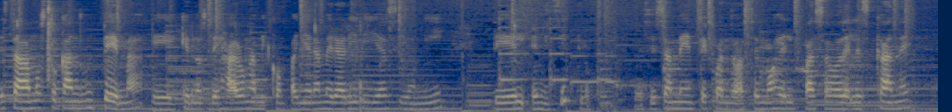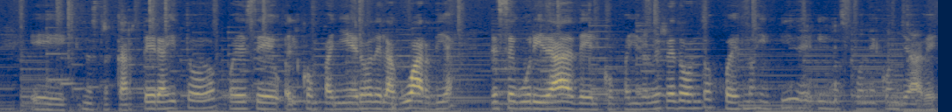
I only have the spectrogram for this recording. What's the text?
estábamos tocando un tema eh, que nos dejaron a mi compañera Merari Díaz y a mí del hemiciclo. Precisamente cuando hacemos el pasado del escane, eh, nuestras carteras y todo, pues eh, el compañero de la guardia de seguridad del compañero Luis Redondo, pues nos impide y nos pone con llave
